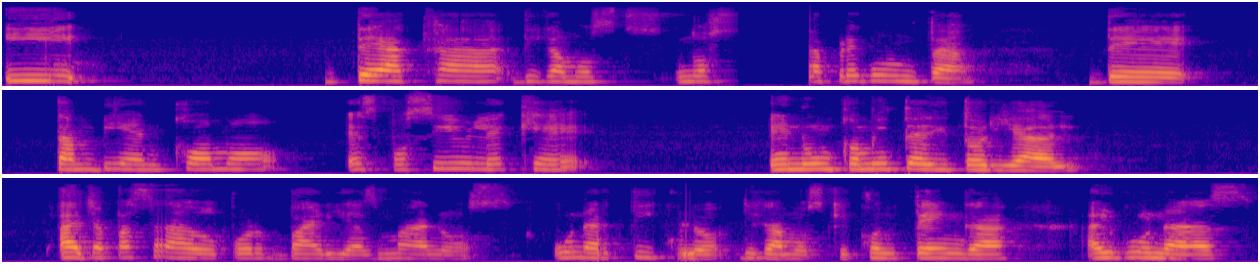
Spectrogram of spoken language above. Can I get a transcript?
y de acá, digamos, nos la pregunta de también cómo es posible que en un comité editorial haya pasado por varias manos un artículo, digamos, que contenga algunas,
